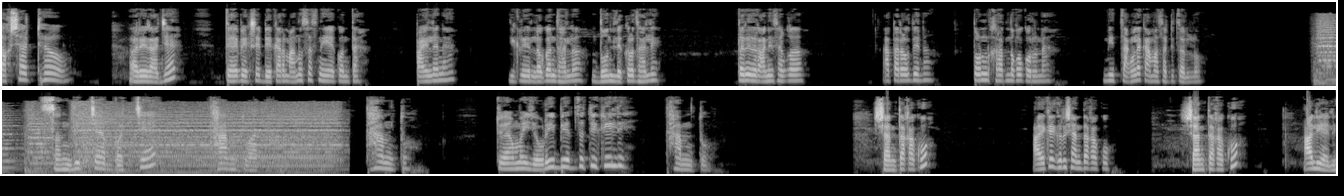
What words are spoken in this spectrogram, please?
लक्षात ठेव. अरे राजा त्यापेक्षा बेकार माणूसच नाही आहे कोणता. पाहिलं ना? इकडे लग्न झालं दोन लेकरं झाले. तरी राणी सगळं आता राहू दे ना तोंड खराब नको करू ना. मी चांगल्या कामासाठी चाललो. संदीपच्या बच्चे थांबतो आता. थांबतो. त्यामुळे एवढी बेइज्जती केली. थांबतो. शांता काकू? ऐका घरी शांता काकू. शांता काकू? आली आली.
